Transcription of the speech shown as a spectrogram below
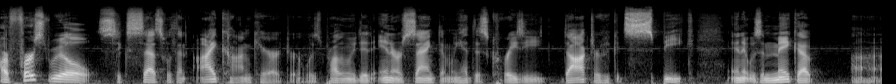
our first real success with an icon character was probably when we did Inner Sanctum. We had this crazy doctor who could speak, and it was a makeup uh,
